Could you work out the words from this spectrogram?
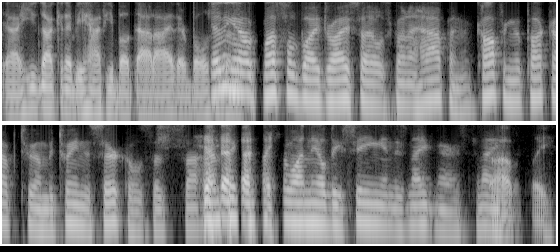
Yeah, he's not going to be happy about that either. Both getting out muscled by Draisaitl is going to happen. Coughing the puck up to him between the circles. That's uh, I'm thinking that's the one he'll be seeing in his nightmares tonight. Probably.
